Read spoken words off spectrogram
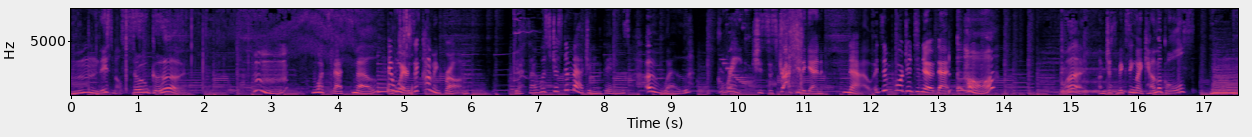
Mmm, they smell so good. Hmm? What's that smell? And where's it coming from? Guess I was just imagining things. Oh well. Great! She's distracted again. Now, it's important to note that- Huh? What? I'm just mixing my chemicals. Mmm.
